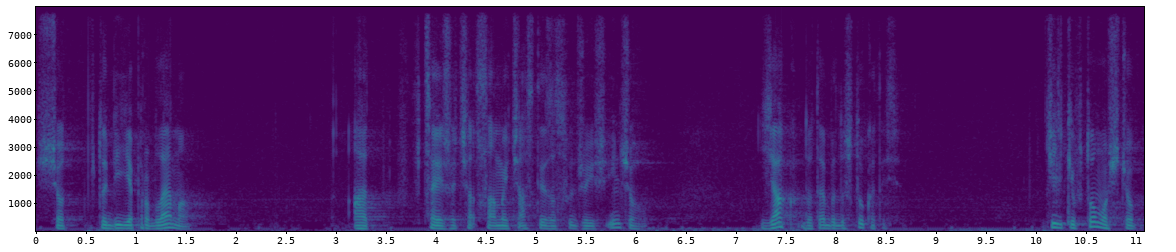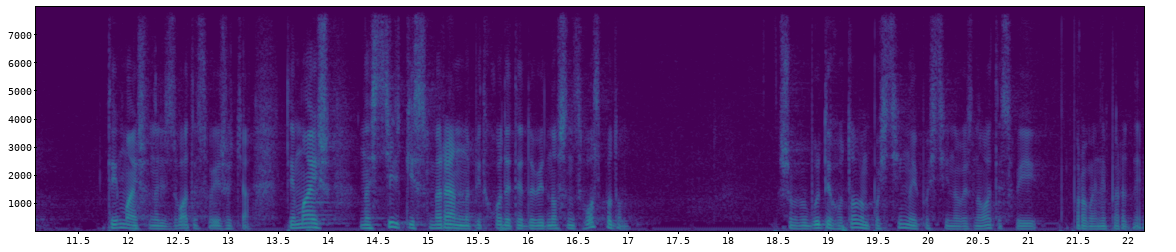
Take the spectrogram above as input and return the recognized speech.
що в тобі є проблема, цей же час, самий час ти засуджуєш іншого, як до тебе достукатись? Тільки в тому, що ти маєш аналізувати своє життя. Ти маєш настільки смиренно підходити до відносин з Господом, щоб бути готовим постійно і постійно визнавати свої провини перед ним.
